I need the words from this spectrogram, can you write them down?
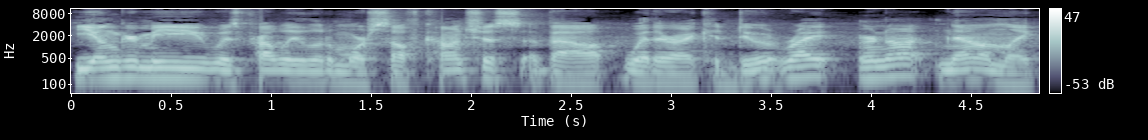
younger me was probably a little more self-conscious about whether I could do it right or not. Now I'm like,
